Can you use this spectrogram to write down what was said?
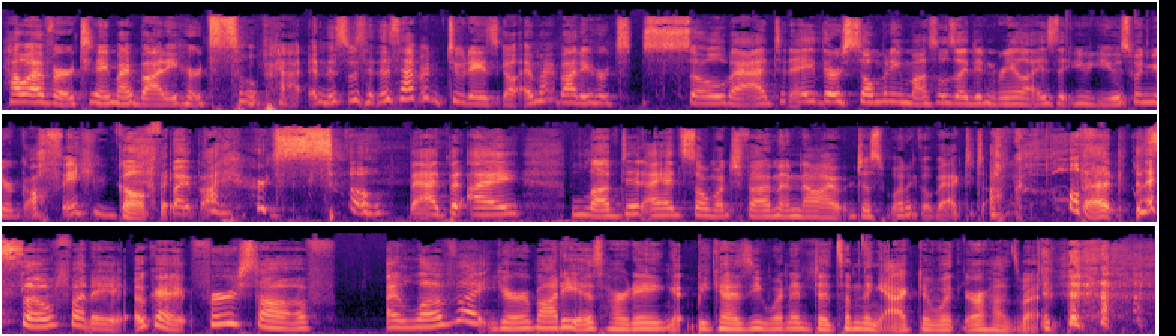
However, today my body hurts so bad, and this was this happened two days ago, and my body hurts so bad today. There's so many muscles I didn't realize that you use when you're golfing. Golfing. My body hurts so bad, but I loved it. I had so much fun, and now I just want to go back to Top Golf. That is so funny. Okay, first off, I love that your body is hurting because you went and did something active with your husband.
